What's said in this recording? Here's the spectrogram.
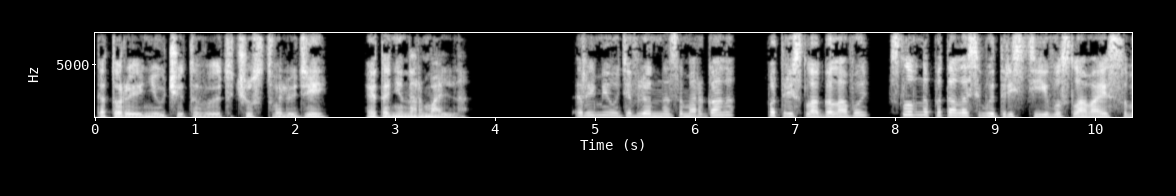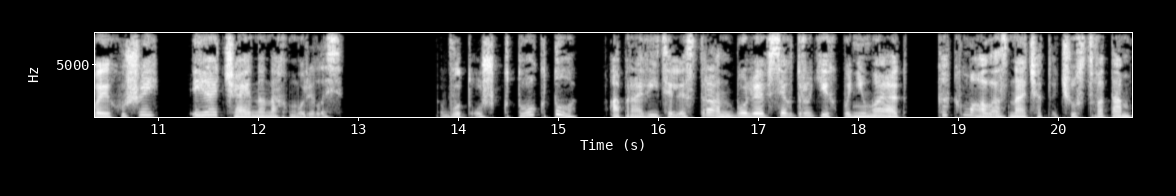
которые не учитывают чувства людей, это ненормально». Реми удивленно заморгала, потрясла головой, словно пыталась вытрясти его слова из своих ушей и отчаянно нахмурилась. Вот уж кто-кто, а правители стран более всех других понимают, как мало значат чувства там,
